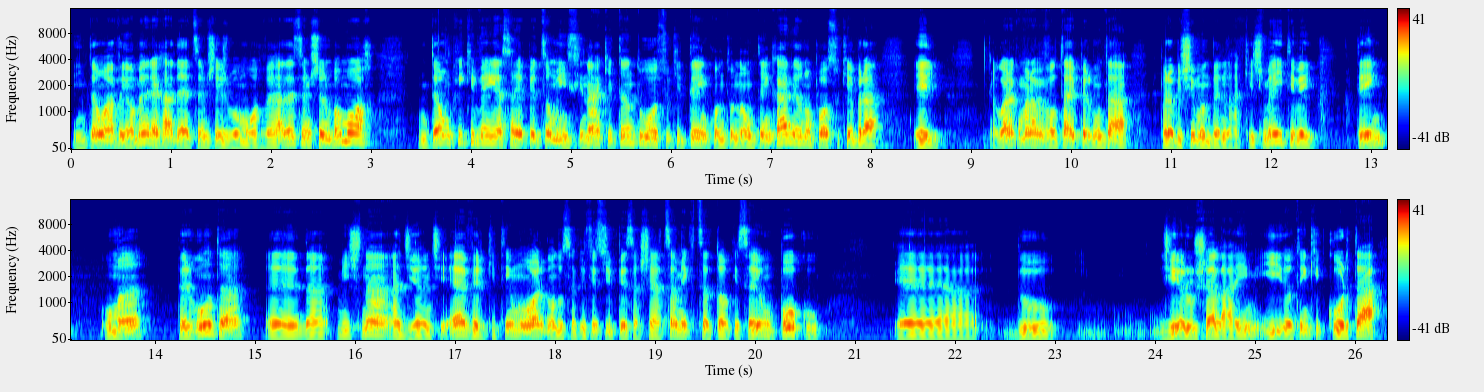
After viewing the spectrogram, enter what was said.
Então, Ave Omer, Erradetzem Sheish Bomor, Verradetzem Shen Bomor. Então, o que, que vem essa repetição me ensinar? Que tanto o osso que tem quanto não tem carne, eu não posso quebrar ele. Agora a Gamara vai voltar e perguntar para Abishimon Ben Lakish, Meitivei, tem uma pergunta é, da Mishnah adiante. Ever, que tem um órgão do sacrifício de Pesach, que saiu um pouco é, do, de Jerusalém e eu tenho que cortar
